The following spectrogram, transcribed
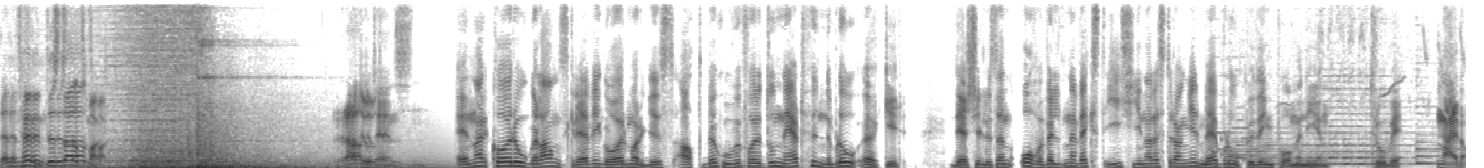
Den femte statsmakt. Radiotjenesten. NRK Rogaland skrev i går morges at behovet for donert hundeblod øker. Det skyldes en overveldende vekst i kinarestauranter med blodpudding på menyen. Tror vi. Nei da.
